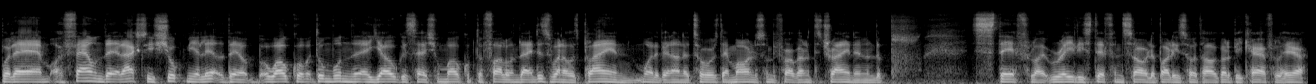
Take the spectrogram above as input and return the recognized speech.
But um, I found that it actually shook me a little bit. I woke up, I done one a yoga session, woke up the following day. And this is when I was playing, might have been on a Thursday morning or something before I got into training, and the pff, stiff, like really stiff and sore the body. So I thought I've got to be careful here.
